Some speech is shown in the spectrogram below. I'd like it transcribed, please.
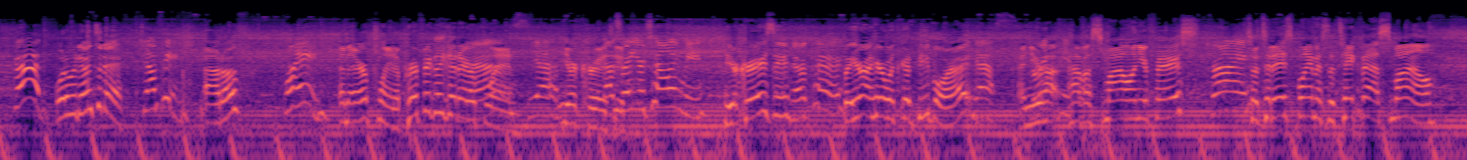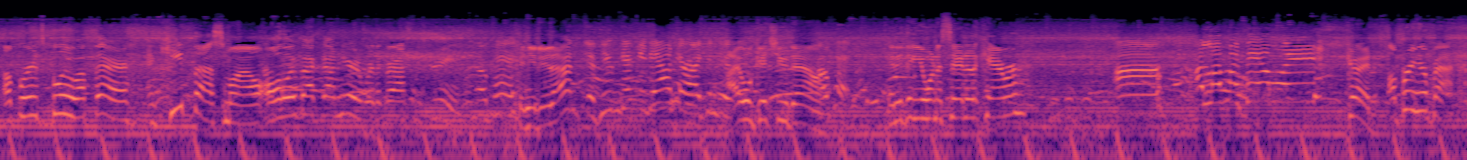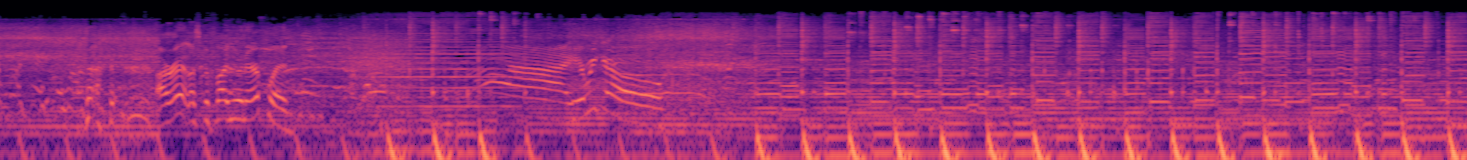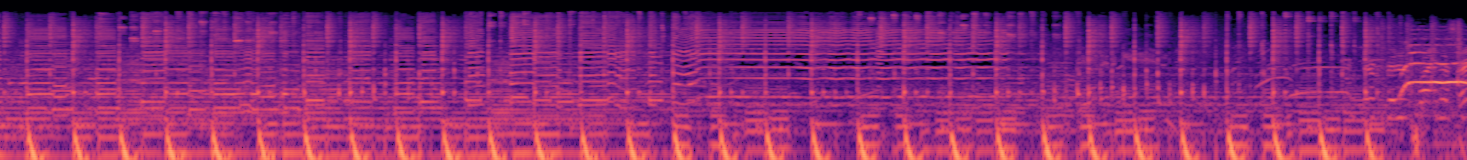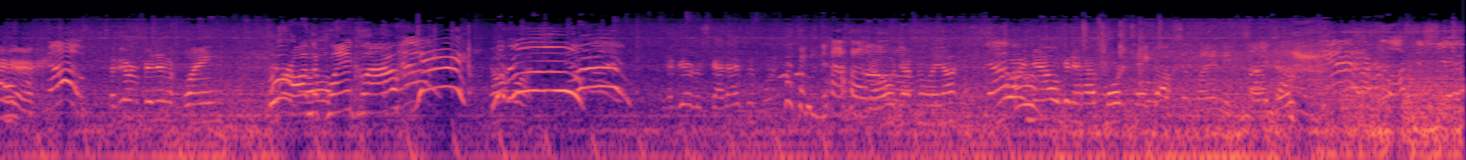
doing? Good. What are we doing today? Jumping. Out of Plane. an airplane, a perfectly good airplane. Yeah. yes. You're crazy. That's what you're telling me. You're crazy. Okay. But you're out here with good people, right? Yeah. And you ha- people. have a smile on your face. Trying. So today's plan is to take that smile up where it's blue up there and keep that smile all the way back down here to where the grass is green. okay. Can you do that? if you can get me down here, I can do it. I will get you down. Okay. Anything you want to say to the camera? Uh, I love my family. Good. I'll bring her back. All right, let's go find you an airplane. Ah, here we go. No. No, definitely not. No. You are now going to have more takeoffs and landings. My God. Yeah, never lost a shoe.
